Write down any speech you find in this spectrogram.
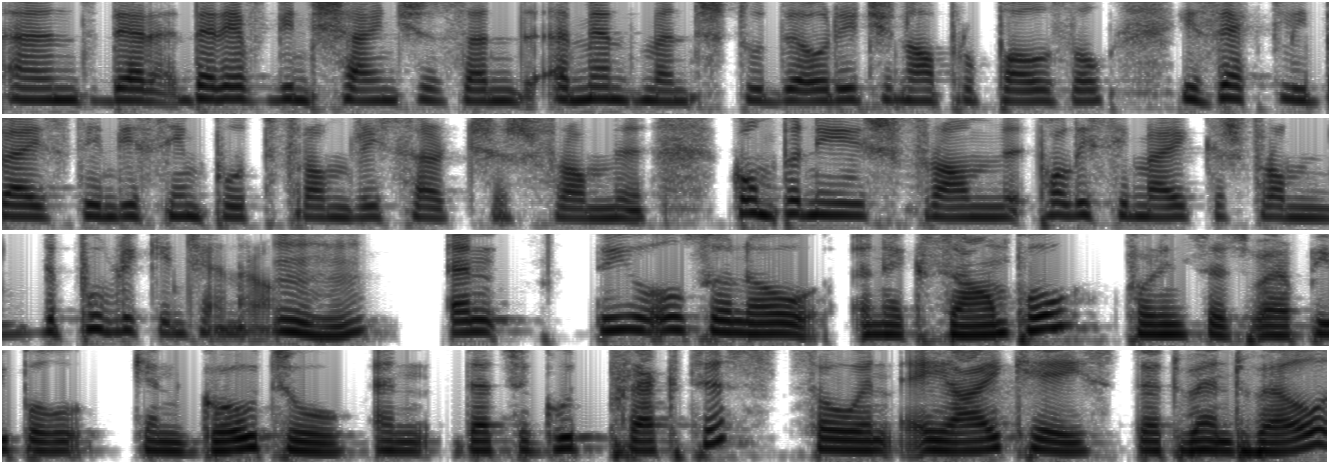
And there, there have been changes and amendments to the original proposal exactly based in this input from researchers, from uh, companies, from policymakers, from the public in general. Mm-hmm. And do you also know an example, for instance, where people can go to and that's a good practice? So an AI case that went well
